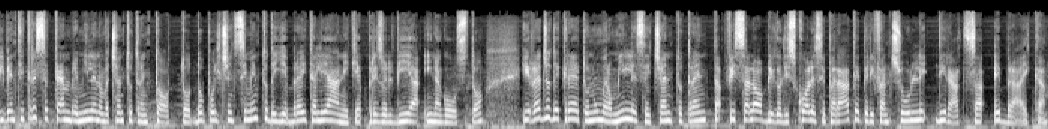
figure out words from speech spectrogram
Il 23 settembre 1938, dopo il censimento degli ebrei italiani che ha preso il via in agosto, il Regio Decreto numero 1630 fissa l'obbligo di scuole separate per i fanciulli di razza ebraica.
